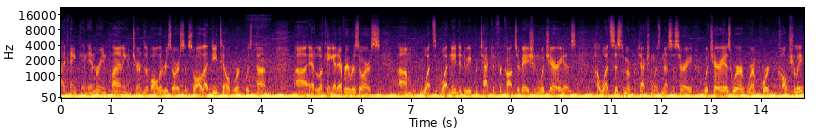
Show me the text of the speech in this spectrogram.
I think, in, in marine planning in terms of all the resources. So all that detailed work was done uh, at looking at every resource, um, what's, what needed to be protected for conservation, which areas, how, what system of protection was necessary, which areas were, were important culturally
